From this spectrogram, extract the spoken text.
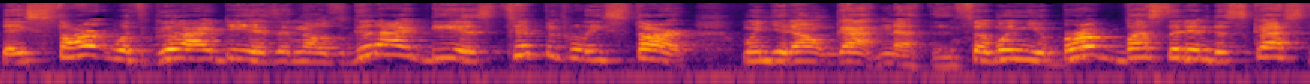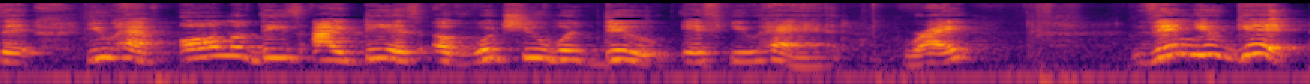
They start with good ideas, and those good ideas typically start when you don't got nothing. So when you're broke, busted, and disgusted, you have all of these ideas of what you would do if you had, right? Then you get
